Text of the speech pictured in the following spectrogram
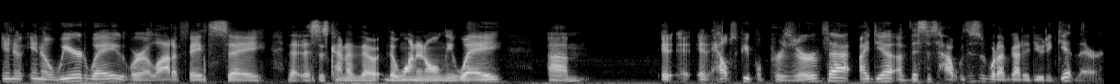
in a, in a weird way where a lot of faiths say that this is kind of the, the one and only way um, it, it, it helps people preserve that idea of this is how this is what i've got to do to get there.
